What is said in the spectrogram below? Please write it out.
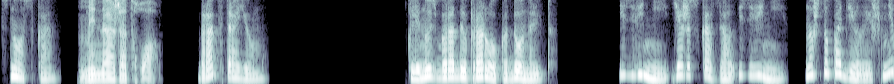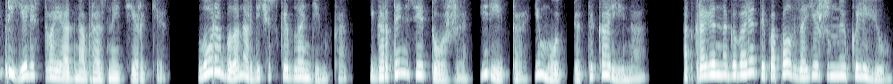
Сноска. Ménage à trois. Брак втроем. Клянусь бородой пророка, Дональд. Извини, я же сказал, извини. Но что поделаешь, мне приелись твои однообразные терки. Лора была нордическая блондинка. И Гортензии тоже. И Рита, и Моппет, и Карина. Откровенно говоря, ты попал в заезженную колею.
